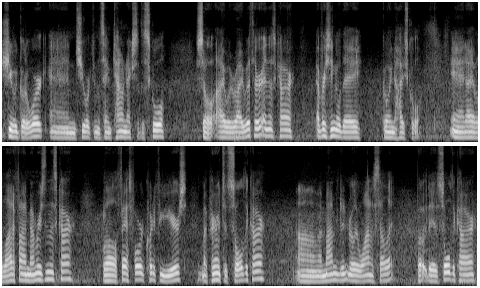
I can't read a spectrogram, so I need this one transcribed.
she would go to work and she worked in the same town next to the school. So I would ride with her in this car every single day going to high school and I have a lot of fond memories in this car. Well, fast forward quite a few years, my parents had sold the car. Um, my mom didn't really want to sell it, but they had sold the car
